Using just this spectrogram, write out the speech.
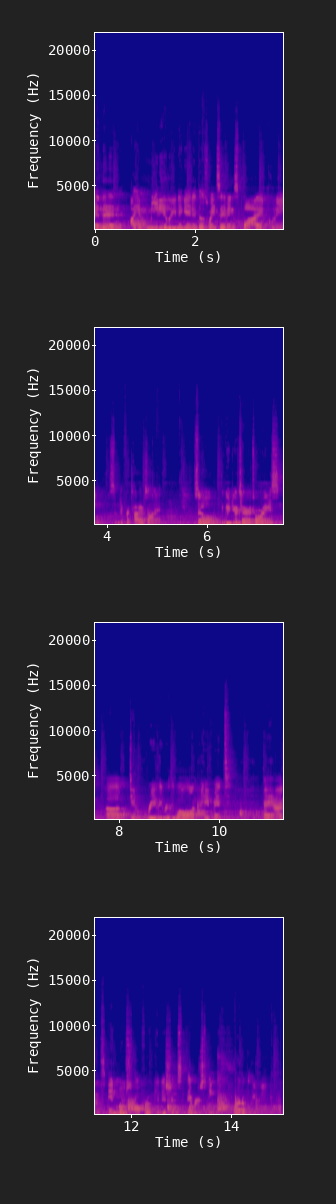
And then I immediately negated those weight savings by putting some different tires on it. So the Goodyear Territories um, did really, really well on pavement and in most off-road conditions, they were just incredibly weak.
